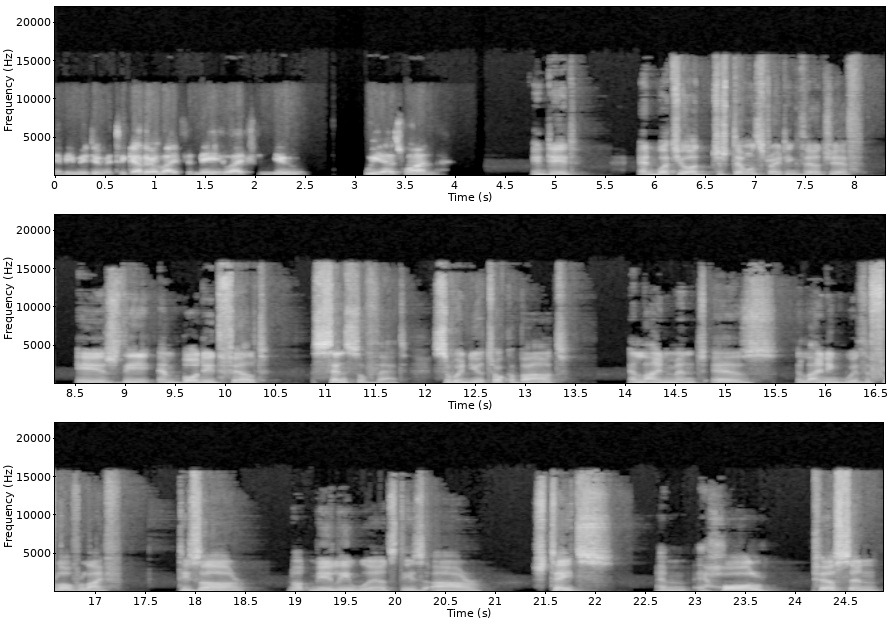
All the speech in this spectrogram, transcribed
Maybe we do it together, life and me, life and you, we as one. Indeed. And what you are just demonstrating there, Jeff, is the embodied, felt sense of that. So when you talk about alignment as aligning with the flow of life. These are not merely words, these are states, and a whole person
